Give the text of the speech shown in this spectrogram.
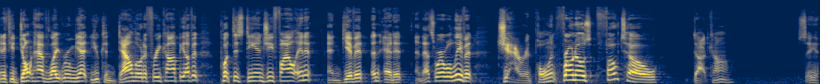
And if you don't have Lightroom yet, you can download a free copy of it, put this DNG file in it, and give it an edit. And that's where we'll leave it. Jared Polin, froknowsphoto.com. See ya.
